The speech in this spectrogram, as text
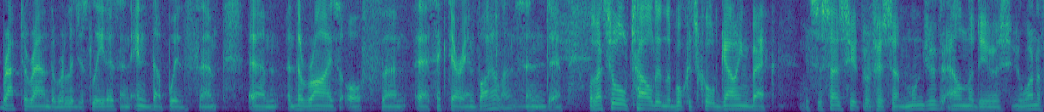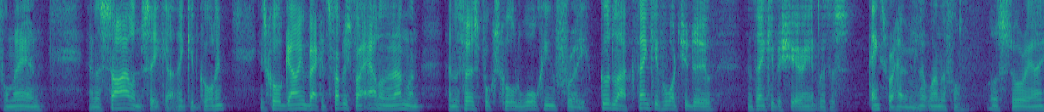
wrapped around the religious leaders and ended up with um, um, the rise of um, uh, sectarian violence. Mm-hmm. And uh, well, that's all told in the book. It's called "Going Back it's Associate Professor Munjed Al Muderis, a wonderful man, an asylum seeker, I think you'd call him. It's called Going Back. It's published by Allen and Unwin, and the first book's called Walking Free. Good luck. Thank you for what you do, and thank you for sharing it with us. Thanks for having me. Isn't that wonderful? What a story, eh?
